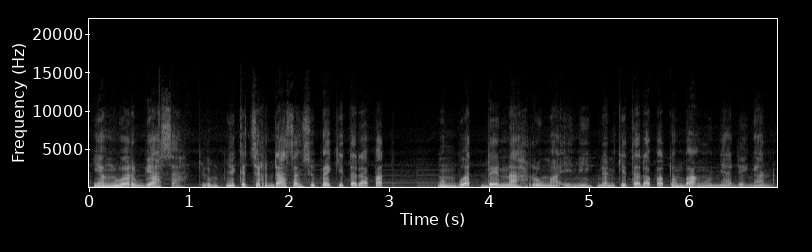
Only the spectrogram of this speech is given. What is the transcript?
yang luar biasa. Kita mempunyai kecerdasan supaya kita dapat membuat denah rumah ini dan kita dapat membangunnya dengan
